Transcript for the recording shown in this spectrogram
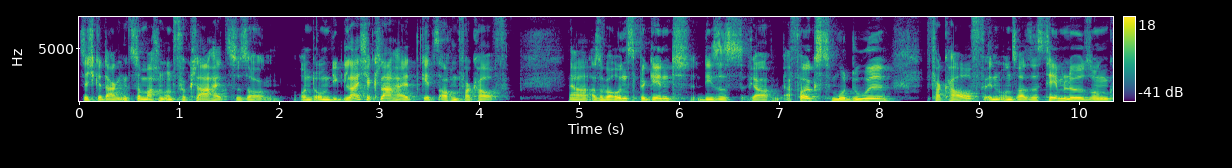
sich Gedanken zu machen und für Klarheit zu sorgen. Und um die gleiche Klarheit geht es auch im Verkauf. Ja, also bei uns beginnt dieses ja, Erfolgsmodul Verkauf in unserer Systemlösung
